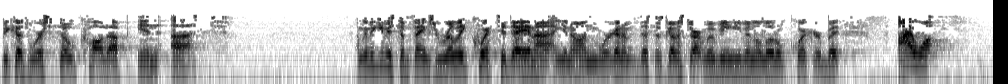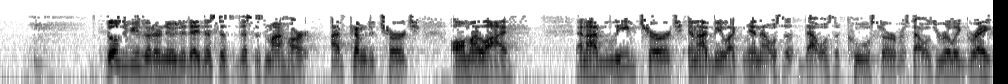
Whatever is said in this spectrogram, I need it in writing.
because we're so caught up in us. I'm going to give you some things really quick today, and I, you know, and we're going to. This is going to start moving even a little quicker, but I want those of you that are new today. This is this is my heart. I've come to church all my life, and I'd leave church and I'd be like, man, that was a that was a cool service. That was really great,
